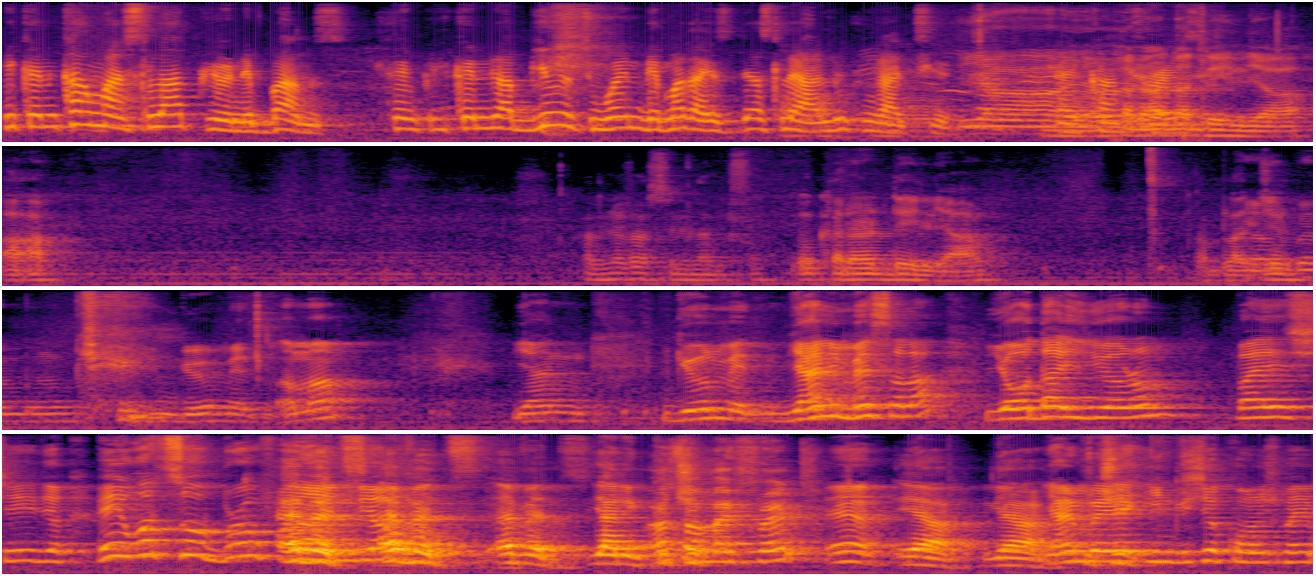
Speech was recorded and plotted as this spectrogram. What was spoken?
he can come and slap you in the bums he can, he can abuse you when the mother is just like looking at you ya I O can't kadar da raise. değil ya. Aa, I've never seen that before. o kadar değil ya. Yok, Ablacığım. ben bunu görmedim ama yani görmedim. Yani mesela yolda yiyorum bayağı şey diyor. Hey what's up bro falan Evet, diyor. evet, evet. Yani What's küçük... up, my friend? Evet. Ya, ya. Yani böyle küçük- İngilizce konuşmaya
